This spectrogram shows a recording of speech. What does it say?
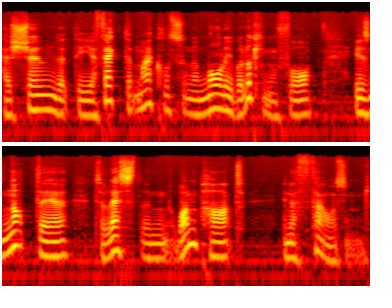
has shown that the effect that Michelson and Morley were looking for is not there to less than one part in a thousand.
